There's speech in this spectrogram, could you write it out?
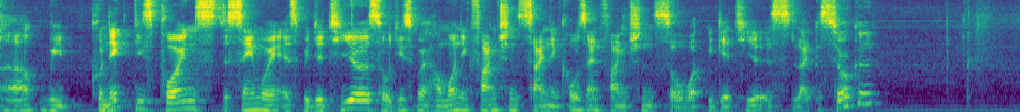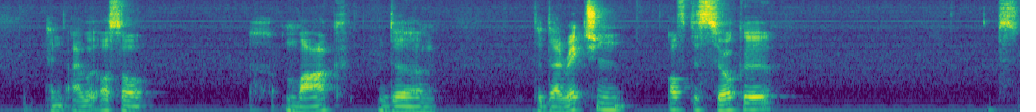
uh, we connect these points the same way as we did here. So these were harmonic functions sine and cosine functions. So what we get here is like a circle. And I will also uh, mark the the direction of the circle Oops.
